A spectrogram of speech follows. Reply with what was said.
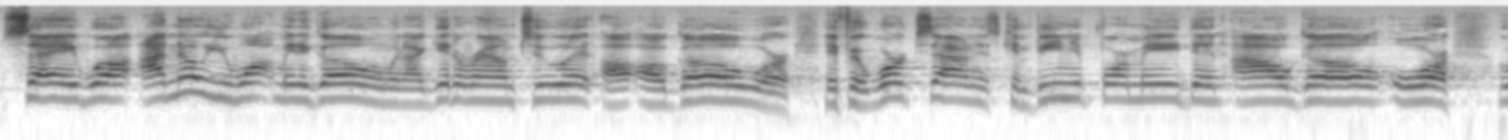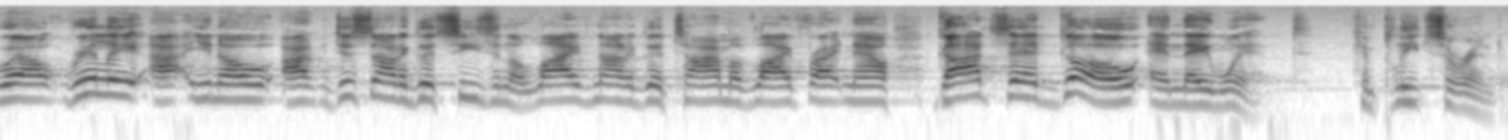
say, Well, I know you want me to go, and when I get around to it, I'll, I'll, go. Or if it works out and it's convenient for me, then I'll go. Or, well, really, I, you know, I'm just not a good season of life, not a good time of life right now. God said, Go, and they went. Complete surrender.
